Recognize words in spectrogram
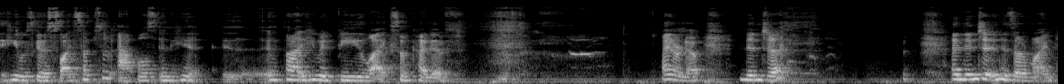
he was going to slice up some apples and he uh, thought he would be like some kind of I don't know ninja a ninja in his own mind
